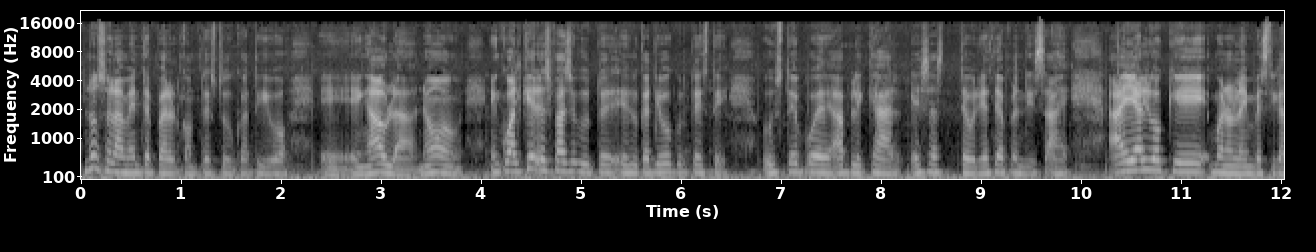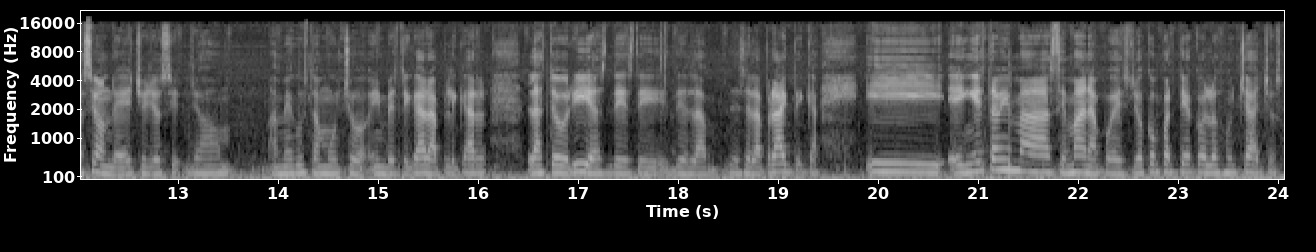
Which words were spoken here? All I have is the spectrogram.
no solamente para el contexto educativo eh, en aula, no, en cualquier espacio que usted, educativo que usted esté, usted puede aplicar esas teorías de aprendizaje. Hay algo que, bueno, la investigación, de hecho, yo, yo a mí me gusta mucho investigar, aplicar las teorías desde, la, desde la práctica. Y en esta misma semana, pues yo compartía con los muchachos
